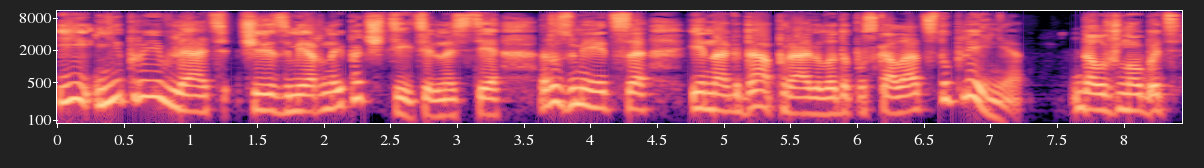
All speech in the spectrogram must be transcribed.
и не проявлять чрезмерной почтительности. Разумеется, иногда правило допускало отступление. Должно быть,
